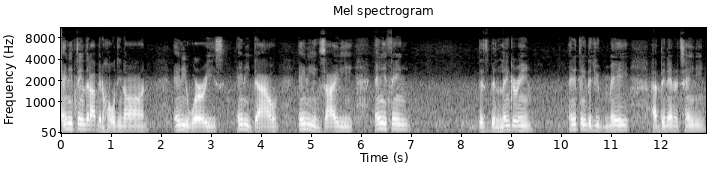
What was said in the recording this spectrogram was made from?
Anything that I've been holding on, any worries, any doubt, any anxiety, anything that's been lingering, anything that you may have been entertaining,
